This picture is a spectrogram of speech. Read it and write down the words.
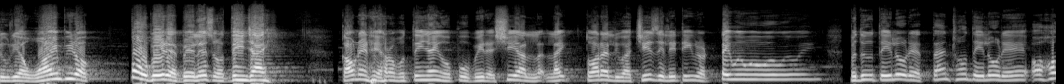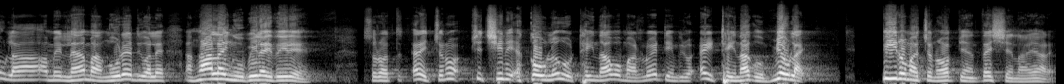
လူတွေကဝိုင်းပြီးတော့ပို့ပေးတယ်ဘယ်လဲဆိုတော့တင်ချိုင်းကောင်းတဲ့နေရာတော့တင်ချိုင်းကိုပို့ပေးတယ်ရှေ့ကလိုက်သွားတဲ့လူကခြေစီလေးတီးပြီးတော့တိမ်ဝင်ဝင်ဝင်ဝင်ဘသူသေးလို့တဲ့တန်းထွန်းသေးလို့တဲ့အော်ဟုတ်လားအမေလမ်းမှာငိုတဲ့သူကလည်းအငှားလိုက်ငိုပေးလိုက်သေးတယ်ဆိုတော့အဲ့ဒီကျွန်တော်ဖြစ်ချင်းတွေအကုန်လုံးကိုထိန်သားပေါ်မှာလွှဲတင်ပြီးတော့အဲ့ဒီထိန်သားကိုမြုပ်လိုက် ပြီးတော့မှကျွန်တော်ပြန်သက်ရှင်လာရတယ်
